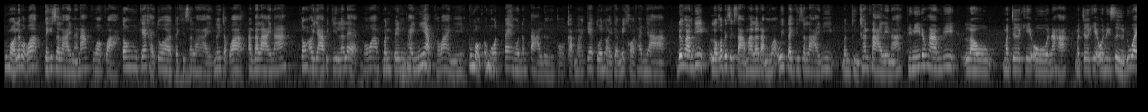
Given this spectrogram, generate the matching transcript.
คุณหมอเลยบอกว่าไตรกลีเซอไรด์นะน่ากลัวกว่า ต้องแก้ไขตัวไตรกลีเซอไรด์เนื่องจากว่าอันตรายนะ ต้องเอายาไปกินแล้วแหละ เพราะว่ามันเป็นภัยเงียบเขาว่าอย่างนี้คุณหมอต้องงดแป้งงดน้ำตาลเลย ขอกลับมาแก้ตัวหน่อยแต่ไม่ขอทานยา ด้วยความที่เราก็ไปศึกษามาระดับหนึงว่าอุ้ยไตรกลีเซอไรด์นี่มันถึงขั้นตายเลยนะ ทีนี้ด้วยความที่เรามาเจอ KO นะคะ มาเจอ KO ในสื่อด้วย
